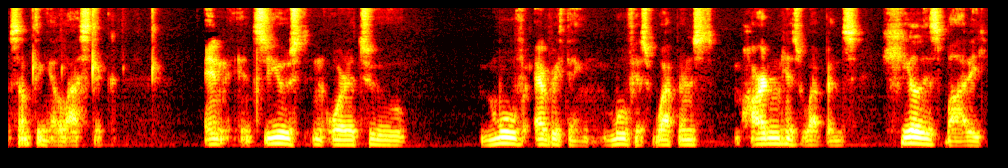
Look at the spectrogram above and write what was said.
something elastic, and it's used in order to move everything, move his weapons, harden his weapons, heal his body,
